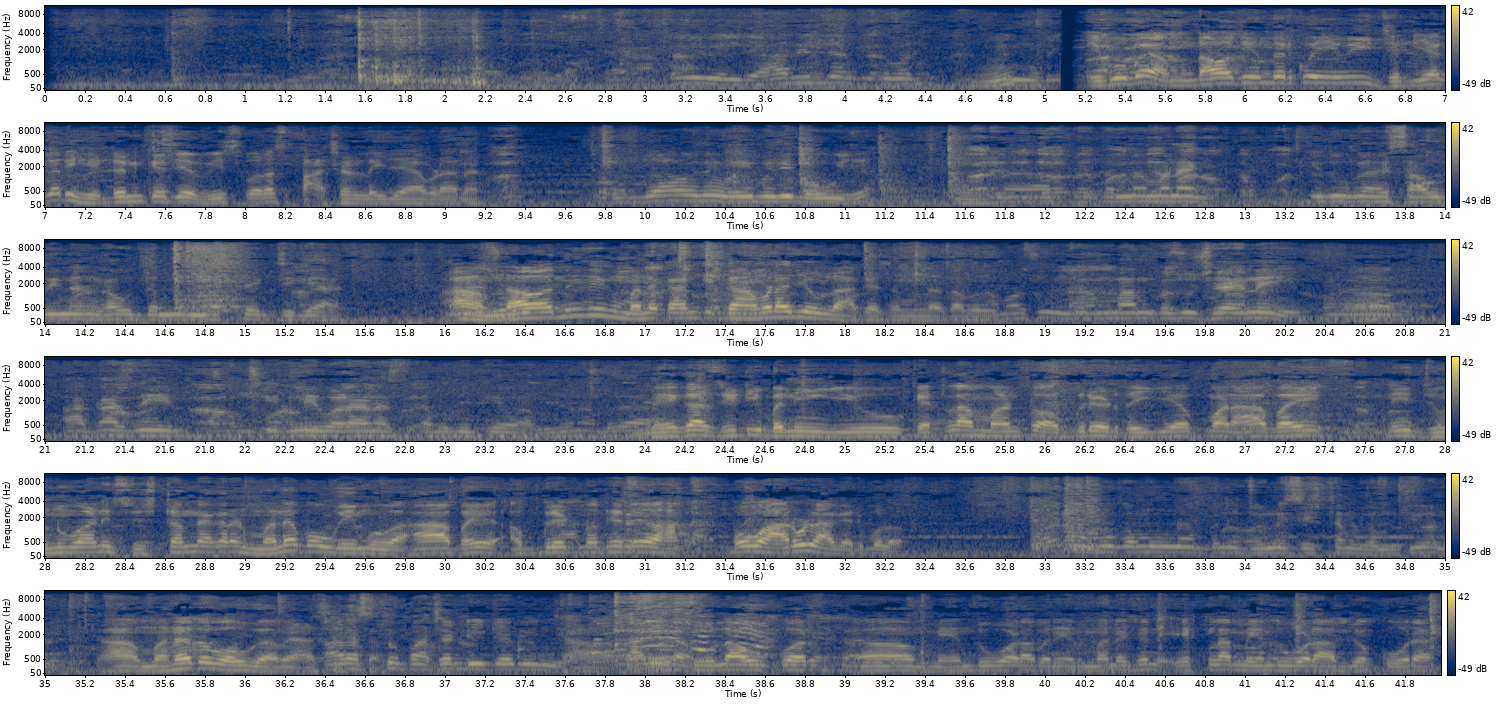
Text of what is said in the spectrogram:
કઈ વેલ છે આ રીલ છે તમારી ભાઈ અમદાવાદની અંદર કોઈ એવી જગ્યા કરી હિડન કે જે વીસ વર્ષ પાછળ લઈ જાય આપડાને જગ્યાઓ તો એ બધી બહુ છે. તમે મને કીધું કે સાઉથ ઇન્ડિયન ખાવું તમને મસ્ત એક જગ્યા. આ અમદાવાદની છે મને કારણ કે ગામડા જેવું લાગે છે મને તો બધું? શું નામ બામ કશું છે નહીં પણ આકાશની ઇડલી વડા બધું કેવા મેગા સિટી બની ગયું કેટલા માણસો અપગ્રેડ થઈ ગયા પણ આ ભાઈ ની જૂનવાણી સિસ્ટમ ના કારણે મને બહુ ગમ્યું. આ ભાઈ અપગ્રેડ નથી બહુ સારું લાગે છે બોલો. અમુક અમુક ને પેલી જૂની સિસ્ટમ ગમતી હોય ને. હા મને તો બહુ ગમે આ રસ્તો પાછળ ડી કેબિન છે હા, ચૂલા ઉપર મેંદુ વડા બની મને છે ને એકલા મેંદુ વડા આપજો કોરા.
